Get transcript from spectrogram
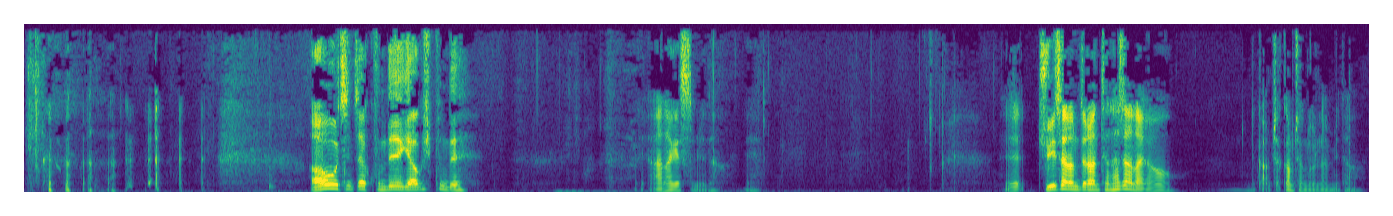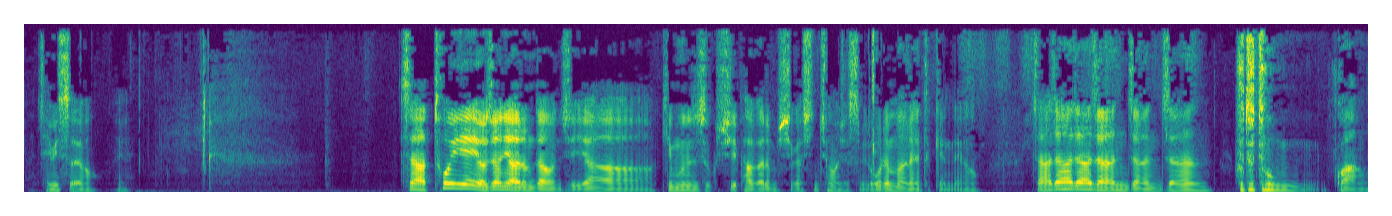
아우 진짜 군대 얘기하고 싶은데 안 하겠습니다. 네. 이제 주위 사람들한테는 하잖아요. 깜짝깜짝 놀랍니다. 재밌어요. 네. 자, 토이의 여전히 아름다운지. 야, 김은숙 씨, 박아름 씨가 신청하셨습니다. 오랜만에 듣겠네요. 짜자자잔, 잔잔, 후두둥, 꽝.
